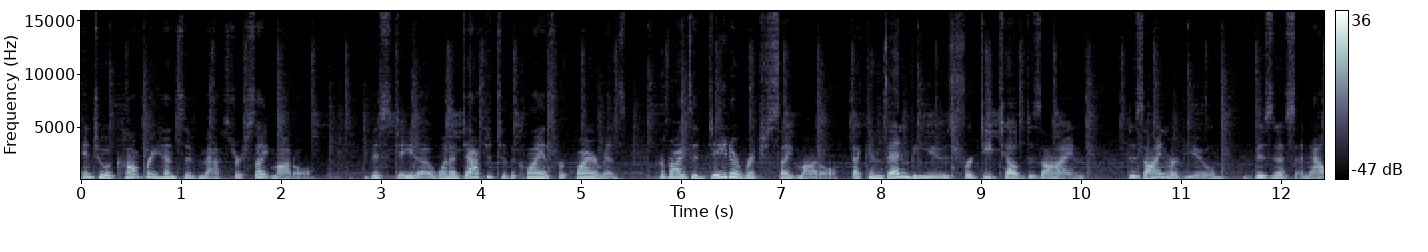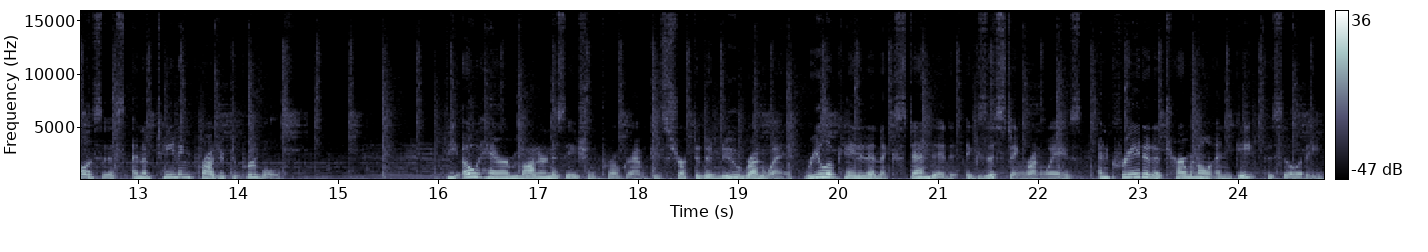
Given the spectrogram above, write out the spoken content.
into a comprehensive master site model. This data, when adapted to the client's requirements, provides a data-rich site model that can then be used for detailed design, design review, business analysis, and obtaining project approvals. The O'Hare Modernization Program constructed a new runway, relocated and extended existing runways, and created a terminal and gate facility.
